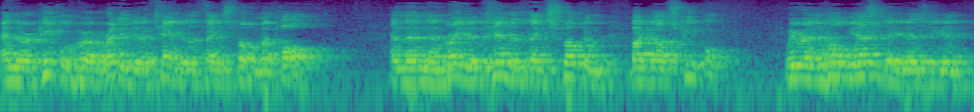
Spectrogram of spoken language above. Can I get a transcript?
And there are people who are ready to attend to the things spoken by Paul. And then, then ready to attend to the things spoken by God's people. We were at home yesterday visiting, and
